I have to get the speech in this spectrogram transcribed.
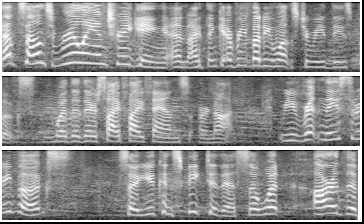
That sounds really intriguing, and I think everybody wants to read these books, whether they're sci fi fans or not. You've written these three books, so you can speak to this. So, what are the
